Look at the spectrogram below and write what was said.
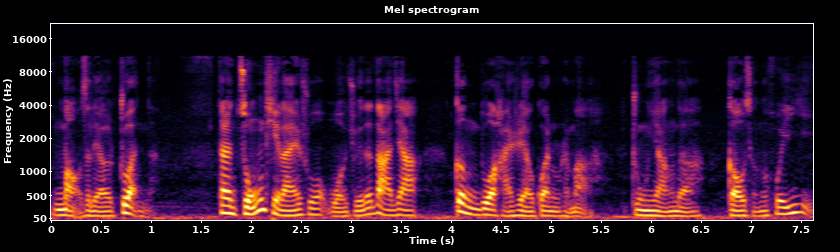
脑子里要转的。但是总体来说，我觉得大家更多还是要关注什么中央的高层的会议。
